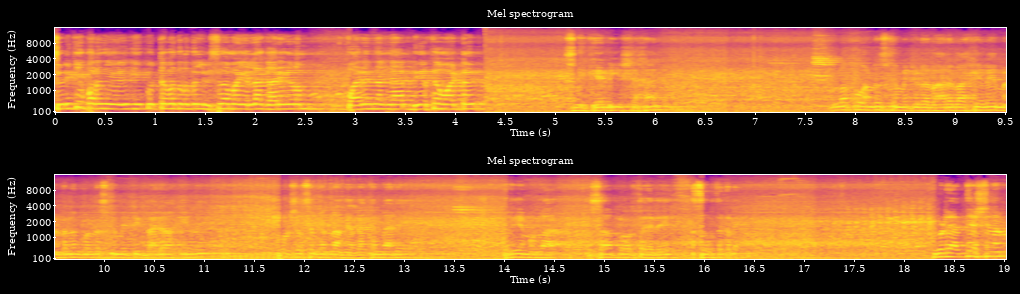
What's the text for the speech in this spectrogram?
ചുരുക്കി പറഞ്ഞു ഈ കുറ്റപത്രത്തിൽ വിശദമായ എല്ലാ കാര്യങ്ങളും പറയുന്ന ഞാൻ ദീർഘമായിട്ട് കെ ബ്ലോക്ക് കോൺഗ്രസ് കമ്മിറ്റിയുടെ ഭാരവാഹികളെ മണ്ഡലം കോൺഗ്രസ് കമ്മിറ്റി ഭാരവാഹികളെ പുരുഷ സംഘടനാ നേതാക്കന്മാരെ പ്രിയമുള്ള സഹപ്രവർത്തകരെ സുഹൃത്തുക്കളെ. ഇവിടെ അധ്യക്ഷനും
